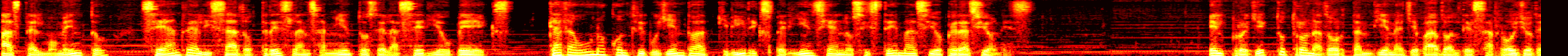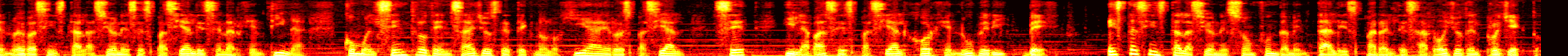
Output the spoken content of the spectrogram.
Hasta el momento, se han realizado tres lanzamientos de la serie VX, cada uno contribuyendo a adquirir experiencia en los sistemas y operaciones. El proyecto Tronador también ha llevado al desarrollo de nuevas instalaciones espaciales en Argentina, como el Centro de Ensayos de Tecnología Aeroespacial, CET, y la Base Espacial Jorge Newbery, BEG. Estas instalaciones son fundamentales para el desarrollo del proyecto,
